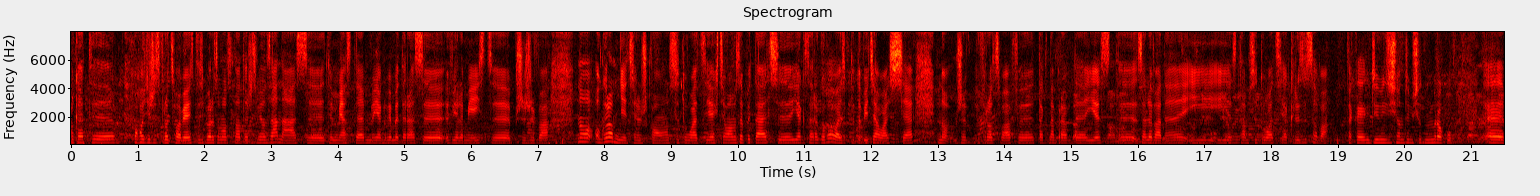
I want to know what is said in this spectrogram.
Olga, ty pochodzisz z Wrocławia, jesteś bardzo mocno też związana z y, tym miastem. Jak wiemy teraz y, wiele miejsc y, przeżywa no, ogromnie ciężką sytuację. Chciałam zapytać, jak zareagowałaś, gdy dowiedziałaś się, no, że Wrocław tak naprawdę jest zalewany i, i jest tam sytuacja kryzysowa. taka jak w 97 roku. E,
